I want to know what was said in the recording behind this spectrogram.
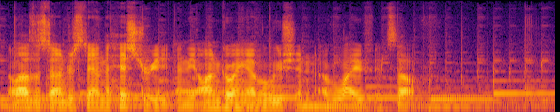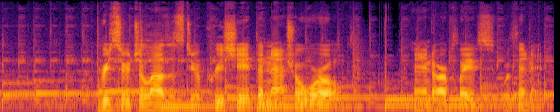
It allows us to understand the history and the ongoing evolution of life itself. Research allows us to appreciate the natural world and our place within it.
